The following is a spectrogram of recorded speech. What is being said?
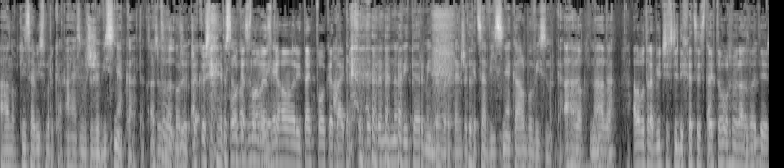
Áno, kým sa vysmrka. A ja som že vysňaká. Tak to, to, to, že, čo, akože to polka Slovenska hovorí, hovorí, tak polka a, tak. tak. To je pre mňa nový termín, dobre, takže keď sa vysňaká alebo vysmrka. Áno, no, áno. Alebo teda vyčistiť dýchacie tak to môžeme nazvať tiež.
